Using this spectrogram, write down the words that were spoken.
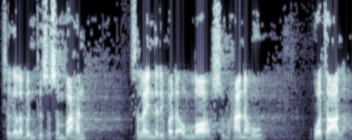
Segala bentuk sesembahan selain daripada Allah Subhanahu wa taala.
